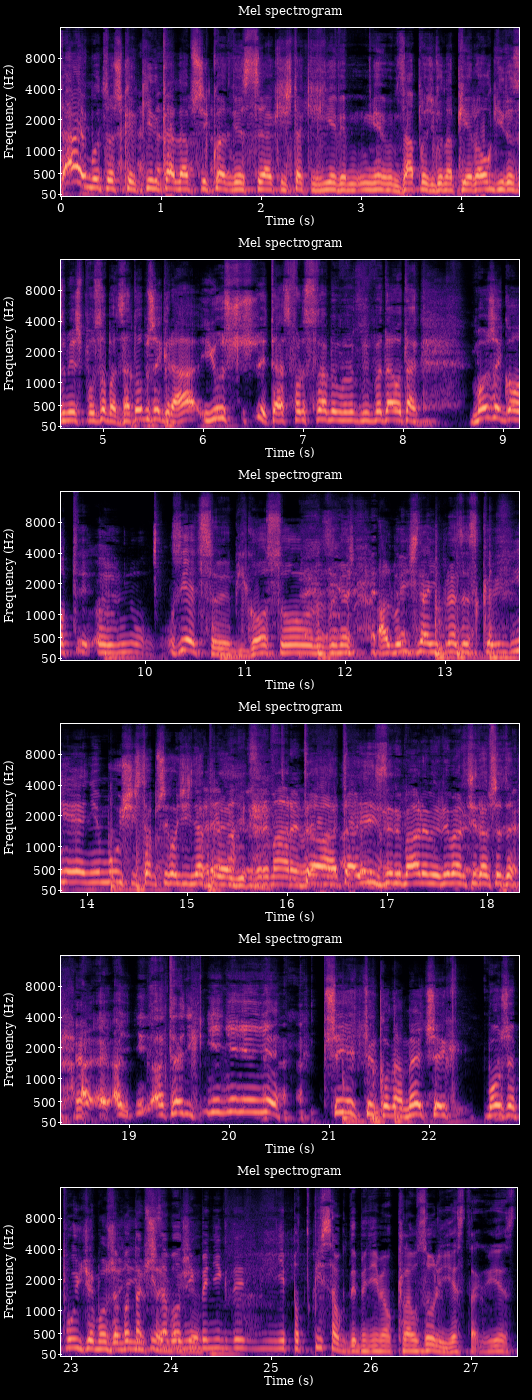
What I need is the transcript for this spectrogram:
daj mu troszkę kilka na przykład, wiesz co, jakichś takich, nie wiem, nie wiem, zaproś go na pierogi, rozumiesz, bo zobacz, za dobrze gra, już teraz Forsona by wypadało tak, może go ty, y, no, zjedz sobie bigosu, rozumiesz, albo idź na imprezę z nie, nie musisz tam przychodzić na trening. z Rymarem. Tak, tak, idź z Rymarem, Rymar cię tam przed... A, a, a, trening, nie, nie, nie, nie, przyjedź tylko na meczyk, może pójdzie, może No bo nie, taki zawodnik by nigdy nie podpisał, gdyby nie miał klauzuli. Jest tak, jest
